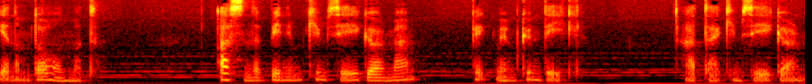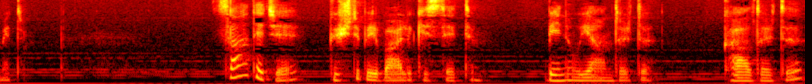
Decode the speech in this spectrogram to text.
yanımda olmadı. Aslında benim kimseyi görmem pek mümkün değil. Hatta kimseyi görmedim. Sadece güçlü bir varlık hissettim. Beni uyandırdı, kaldırdı,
